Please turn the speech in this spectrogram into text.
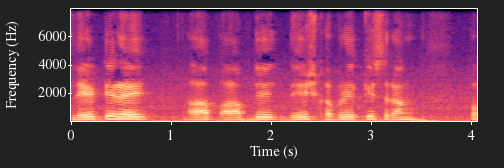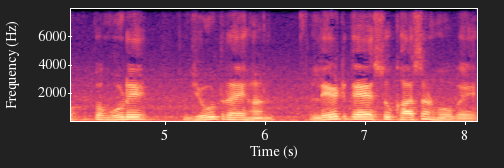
ਸਲੇਟੇ ਰਹੇ ਆਪ ਆਪ ਦੇ ਦੇਸ਼ ਖਬਰੇ ਕਿਸ ਰੰਗ ਪ- ਪੰਘੂੜੇ ਝੂਟ ਰਹੇ ਹਨ? ਲੇਟ ਗਏ ਸੁਖਾਸਣ ਹੋ ਗਏ।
